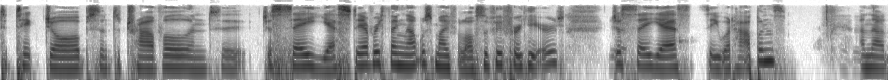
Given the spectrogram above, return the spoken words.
to take jobs and to travel and to just say yes to everything. That was my philosophy for years. Yeah. Just say yes, see what happens. Mm-hmm. And that,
